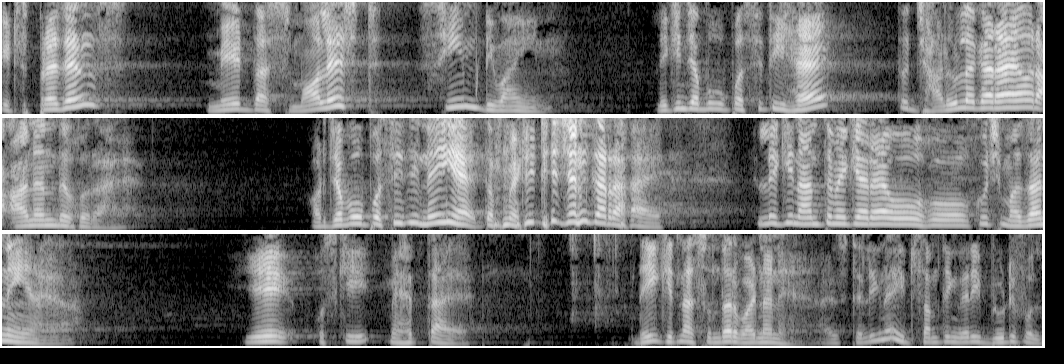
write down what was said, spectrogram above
Its presence made the smallest seem divine लेकिन जब वो उपस्थिति है तो झाड़ू लगा रहा है और आनंद हो रहा है। और जब वो उपस्थिति नहीं है तो मेडिटेशन कर रहा है। लेकिन अंत में कह रहा है वो हो कुछ मज़ा नहीं आया। ये उसकी महत्ता है। देखिए कितना सुंदर वर्णन है। आई टेलिंग ना it's something very beautiful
